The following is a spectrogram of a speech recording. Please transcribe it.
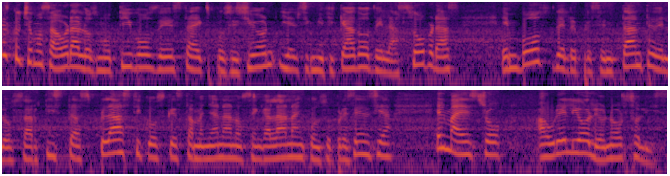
Escuchemos ahora los motivos de esta exposición y el significado de las obras en voz del representante de los artistas plásticos que esta mañana nos engalanan con su presencia, el maestro Aurelio Leonor Solís.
